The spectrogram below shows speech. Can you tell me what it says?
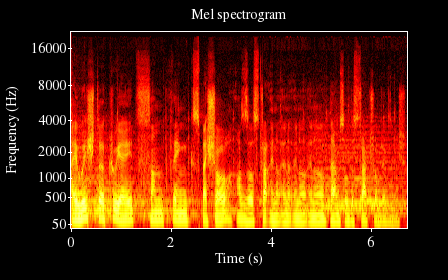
I wish to create something special as a in, a, in, a, in, a, in a terms of the structure of the exhibition.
